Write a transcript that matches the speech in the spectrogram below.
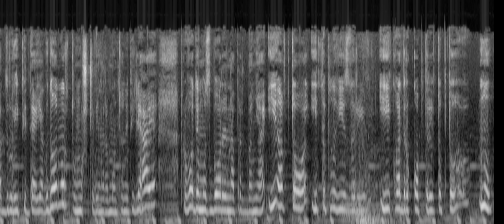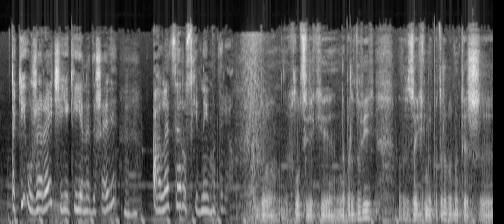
а другий піде як донор, тому що він ремонту не підлягає. Проводимо збори на придбання і авто, і тепловізорів, і квадрокоптерів. Тобто, ну такі уже речі, які є не дешеві, але це розхідний матеріал. до хлопців, які на передовій, за їхніми потребами теж е,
